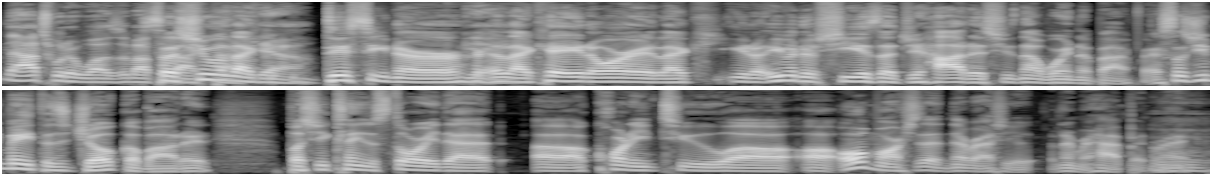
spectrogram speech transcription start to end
That's what it was about. So she was like yeah. dissing her, Yeah. like, "Hey, don't like you know, even if she is a jihadist, she's not wearing a backpack." So she made this joke about it, but she claimed the story that, uh, according to uh, uh, Omar, she said it never actually never happened, right? Mm-hmm.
